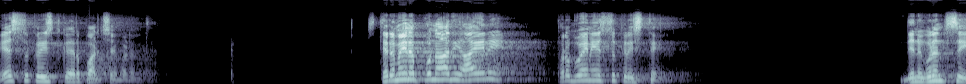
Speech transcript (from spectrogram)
యేసుక్రీస్తుకు ఏర్పాటు చేయబడింది. స్థిరమైన పునాది ఆయనే ప్రభు అయిన యేసుక్రీస్తే. దీని గురించి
